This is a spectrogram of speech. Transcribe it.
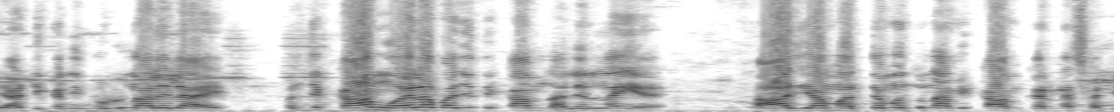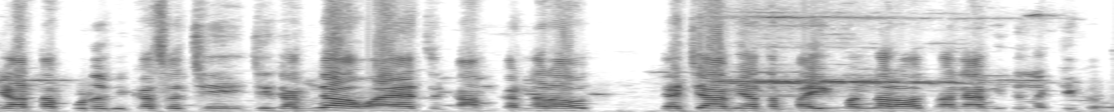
या ठिकाणी निवडून आलेले आहे. पण जे काम व्हायला पाहिजे ते काम झालेलं नाही आहे आज या माध्यमातून आम्ही काम करण्यासाठी आता पुढे विकासाची जी गंगा वायाचं काम करणार आहोत त्याचे आम्ही आता पाईक बनणार आहोत आणि आम्ही ते नक्की करू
